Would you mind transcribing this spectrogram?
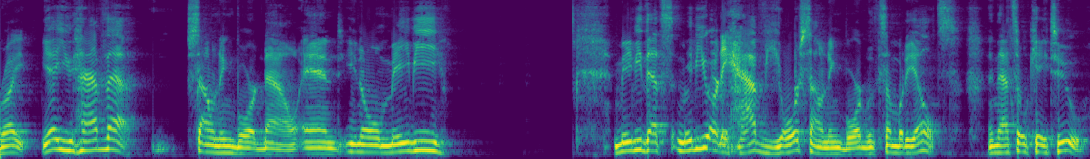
Right. Yeah, you have that sounding board now and you know maybe maybe that's maybe you already have your sounding board with somebody else and that's okay too.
